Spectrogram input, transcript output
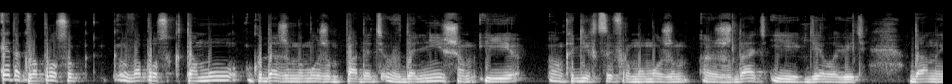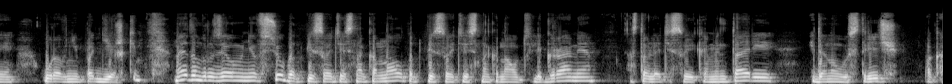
это к вопросу, вопрос к тому, куда же мы можем падать в дальнейшем и э, каких цифр мы можем ждать и где ловить данные уровни поддержки. На этом, друзья, у меня все. Подписывайтесь на канал, подписывайтесь на канал в Телеграме, оставляйте свои комментарии и до новых встреч. Пока.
